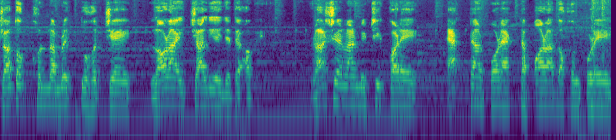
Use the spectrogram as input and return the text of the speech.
যতক্ষণ না মৃত্যু হচ্ছে, লড়াই চালিয়ে যেতে হবে। রাশিয়ান আর্মি ঠিক করে একটার পর একটা পাড়া দখল করে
